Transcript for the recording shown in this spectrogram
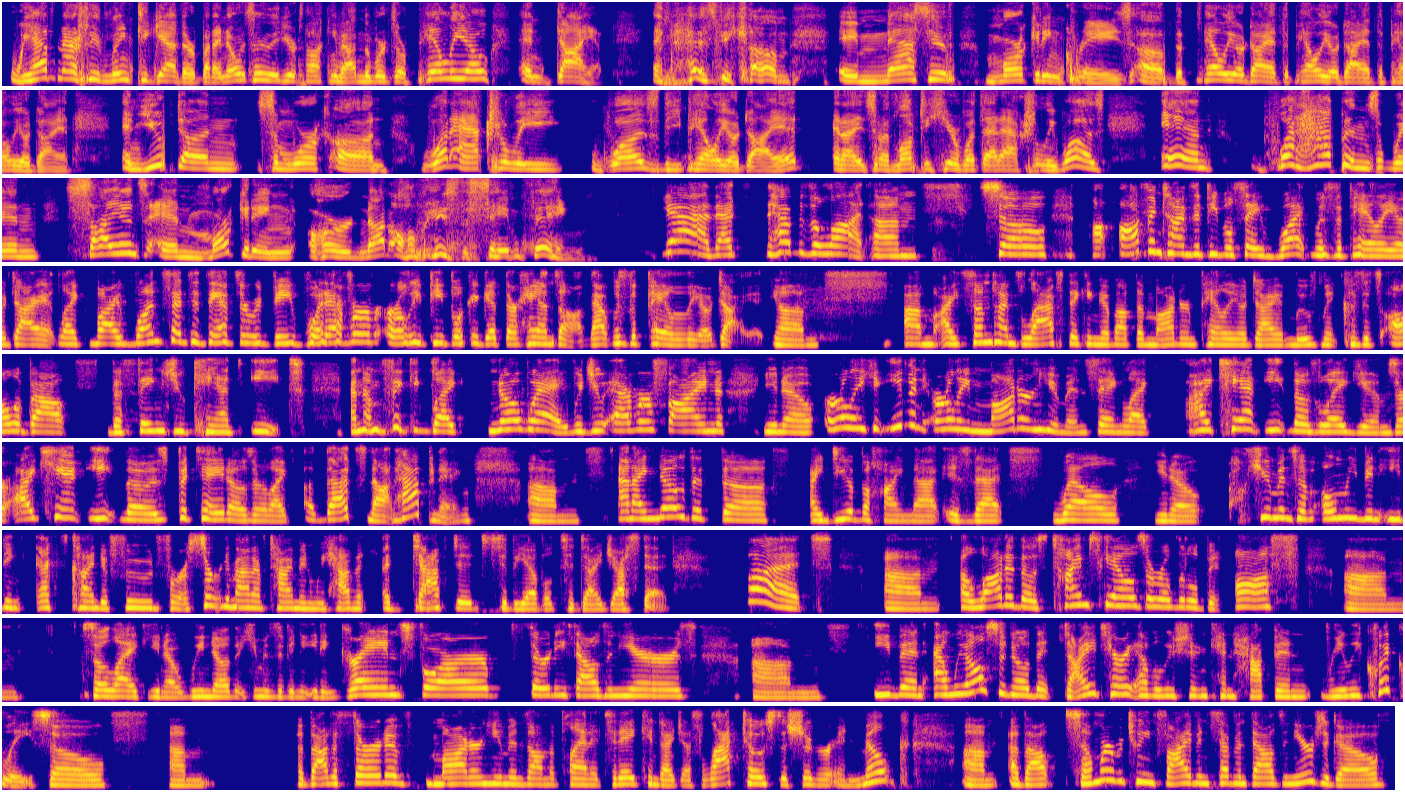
we haven't actually linked together, but I know it's something that you're talking about. And the words are paleo and diet. And that has become a massive marketing craze of the paleo diet, the paleo diet, the paleo diet. And you've done some work on what actually was the paleo diet. And I so I'd love to hear what that actually was. And what happens when science and marketing are not always the same thing? Yeah, that happens a lot. Um, so, uh, oftentimes, when people say, What was the paleo diet? Like, my one sentence answer would be, Whatever early people could get their hands on. That was the paleo diet. Um, um, I sometimes laugh thinking about the modern paleo diet movement because it's all about the things you can't eat. And I'm thinking, like, no way would you ever find, you know, early, even early modern humans saying, like, I can't eat those legumes or I can't eat those potatoes or like uh, that's not happening. Um, and I know that the idea behind that is that, well, you know, humans have only been eating X kind of food for a certain amount of time and we haven't adapted to be able to digest it. But um, a lot of those time scales are a little bit off. Um, so, like, you know, we know that humans have been eating grains for 30,000 years. Um, even, and we also know that dietary evolution can happen really quickly. So, um, about a third of modern humans on the planet today can digest lactose, the sugar in milk. Um, about somewhere between five and 7,000 years ago,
